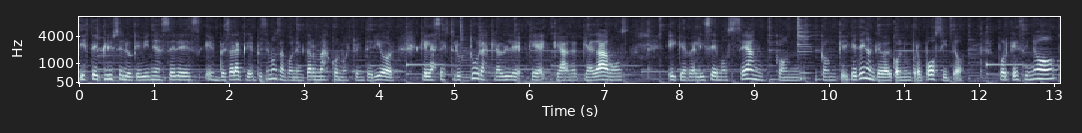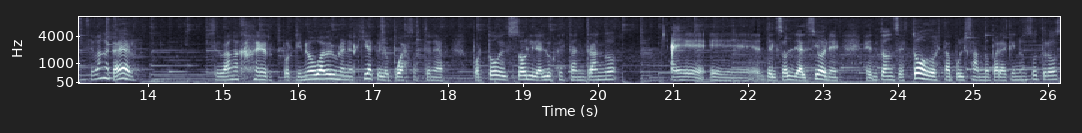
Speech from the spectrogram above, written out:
Y este eclipse lo que viene a hacer es empezar a que empecemos a conectar más con nuestro interior, que las estructuras que, hable, que, que, hagamos y que realicemos sean con, que, tengan que ver con un propósito, porque si no, se van a caer, se van a caer, porque no va a haber una energía que lo pueda sostener por todo el sol y la luz que está entrando eh, eh, del sol de Alcione. Entonces todo está pulsando para que nosotros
